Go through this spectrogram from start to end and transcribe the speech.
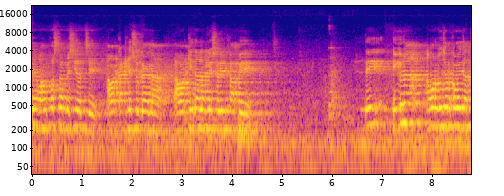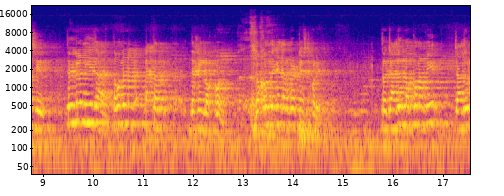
যে আমার প্রস্রাব বেশি হচ্ছে, আমার কাটলে শুকায় না, আমার খিদা লাগলে শরীর কাঁপে। এগুলা আমার ওজন কমে যাচ্ছে। তো এগুলো নিয়ে যায়। তখন না ডাক্তার দেখে লক্ষণ। লক্ষণ দেখে তারপরে টেস্ট করে। তো জাদুর লক্ষণ আপনি জাদুর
